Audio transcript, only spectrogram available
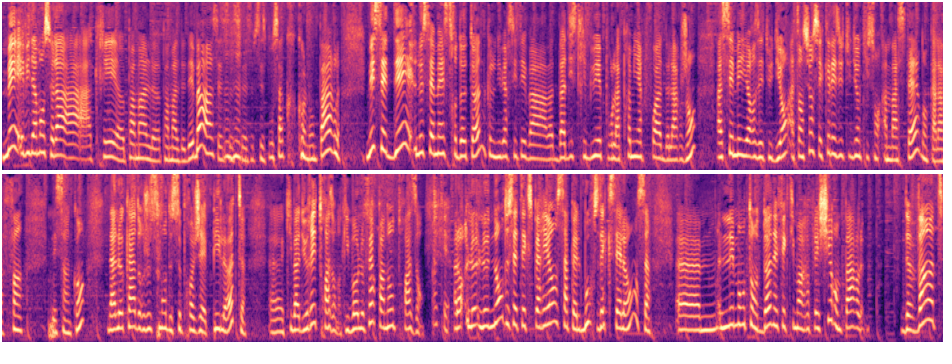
Mais évidemment, cela a, créé euh, pas mal, pas mal de débats. hein. C'est c'est- pour ça qu'on en parle. Mais c'est dès le semestre d'automne que l'université va, va, distribuer pour la première fois de l'argent à ses meilleurs étudiants. Attention, c'est que les étudiants qui sont à master, donc à la fin des cinq ans, dans le cadre justement de ce projet pilote euh, qui va durer trois ans. Donc ils vont le faire pendant trois ans. Alors, le, le nom de cette expérience s'appelle Bourse d'excellence. Euh, les montants donnent effectivement à réfléchir. On parle de 20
